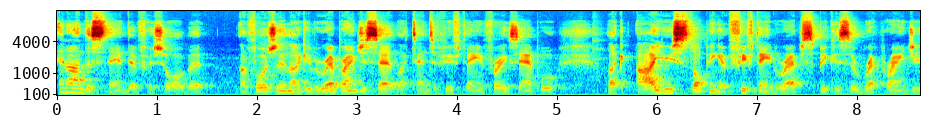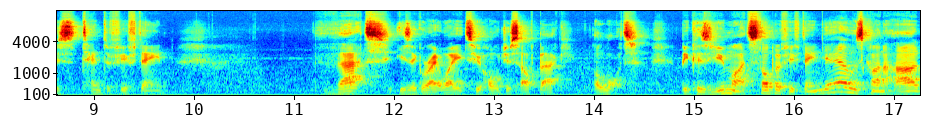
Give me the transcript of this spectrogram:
and I understand it for sure, but unfortunately, like if a rep range is set like 10 to 15, for example, like are you stopping at 15 reps because the rep range is 10 to 15? That is a great way to hold yourself back a lot because you might stop at 15. Yeah, it was kind of hard.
